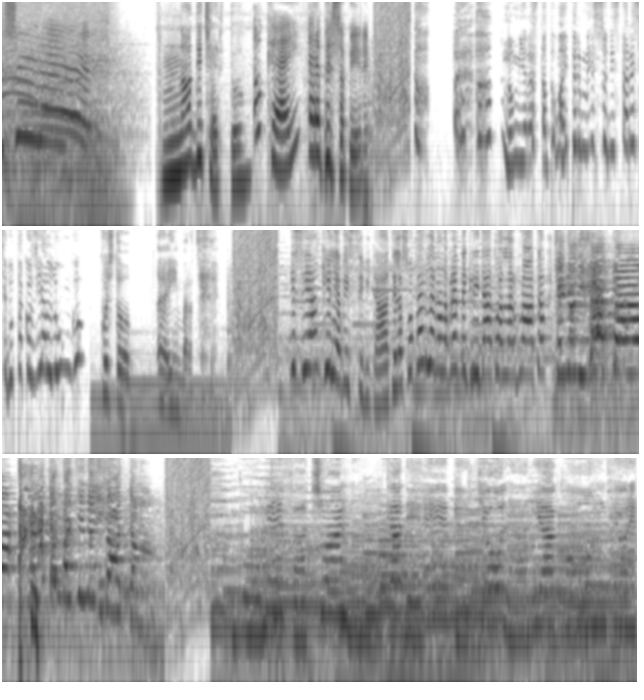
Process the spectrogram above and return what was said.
Uscire! No, di certo. Ok, era per sapere. Era stato mai permesso di stare seduta così a lungo. Questo è imbarazzante. E se anche le avesse evitate, la sua perla non avrebbe gridato all'armata 118! Chiamate un po' 118! Come faccio a non cadere? Picchio l'aria con un fiore.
